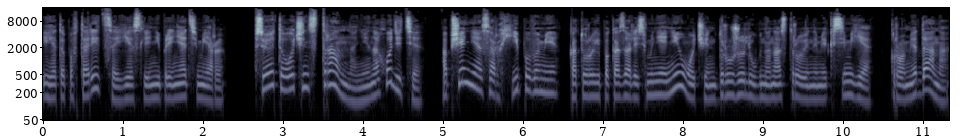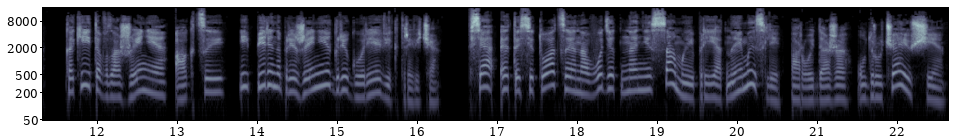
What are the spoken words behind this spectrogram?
и это повторится, если не принять меры». «Все это очень странно, не находите?» Общение с Архиповыми, которые показались мне не очень дружелюбно настроенными к семье, кроме Дана, какие-то вложения, акции и перенапряжение Григория Викторовича. Вся эта ситуация наводит на не самые приятные мысли, порой даже удручающие.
